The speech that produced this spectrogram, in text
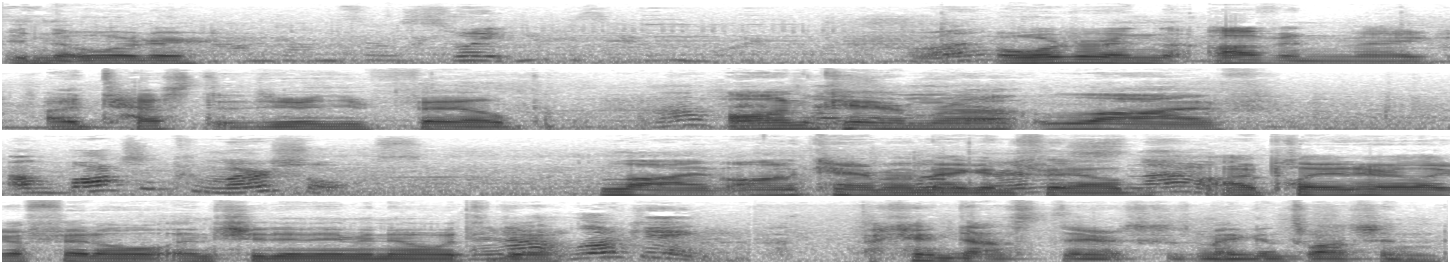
in the order. Sweet. What? Order in the oven, Meg. I tested you and you failed. On paying attention to camera, you. live. I'm watching commercials. Live, on camera, Look, Megan in the failed. I played her like a fiddle and she didn't even know what to You're do. not looking. I came downstairs because Megan's watching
